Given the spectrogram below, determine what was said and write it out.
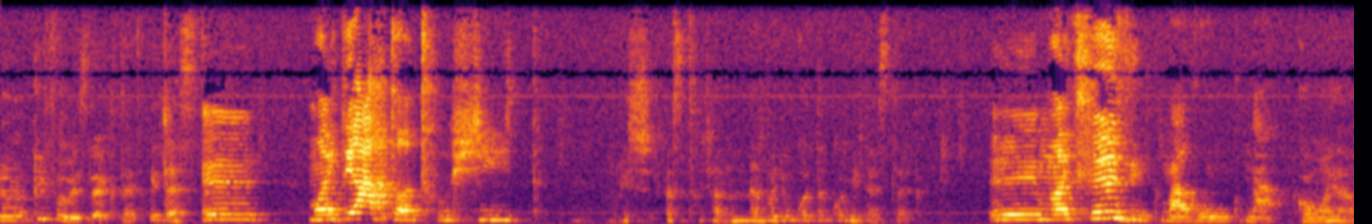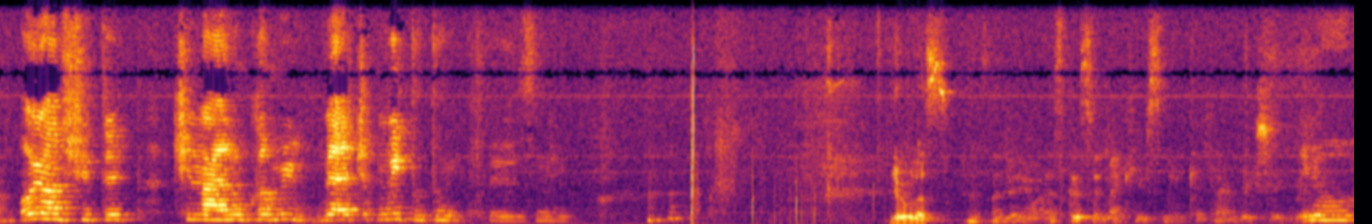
uh, ki főz nektek? Mit? Ö, Majd játszott húsít. És azt, hogyha nem vagyunk ott, akkor mit tesztek? Ö, Majd főzünk magunknak. Komolyan? Olyan sütőt csinálunk, amivel csak mi tudunk főzni. Jó lesz. Ez nagyon jó lesz. Kösz, hogy meghívsz minket vendégségbe. Jó.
